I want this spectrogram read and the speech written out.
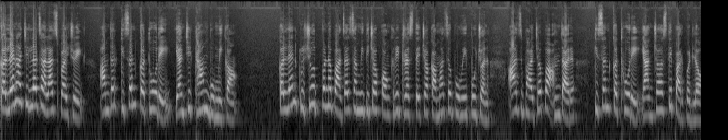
कल्याण हा जिल्हा झालाच पाहिजे. आमदार किसन कथोरे यांची ठाम भूमिका. कल्याण कृषी उत्पन्न बाजार समितीच्या कॉन्क्रीट रस्त्याच्या कामाचं भूमिपूजन आज भाजप आमदार किसन कथोरे यांच्या हस्ते पार पडलं.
